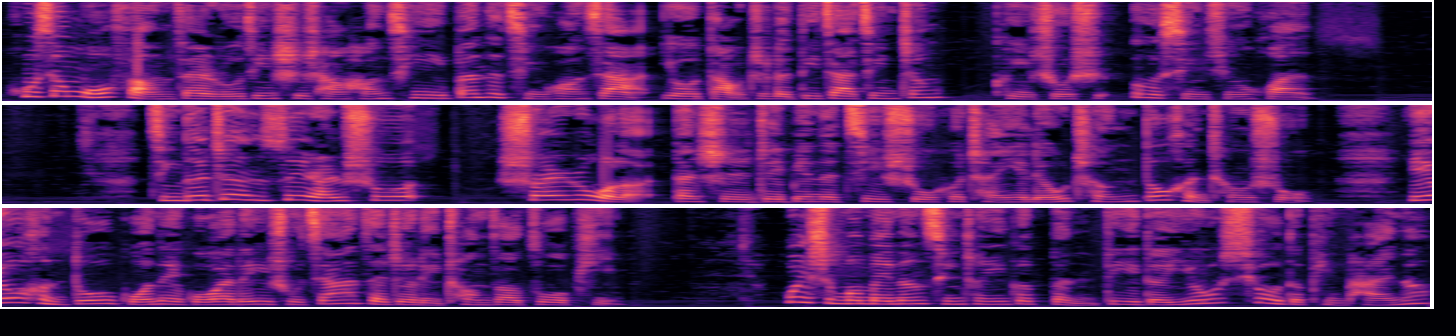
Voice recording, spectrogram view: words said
互相模仿在如今市场行情一般的情况下，又导致了低价竞争，可以说是恶性循环。景德镇虽然说，衰弱了，但是这边的技术和产业流程都很成熟，也有很多国内国外的艺术家在这里创造作品。为什么没能形成一个本地的优秀的品牌呢？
